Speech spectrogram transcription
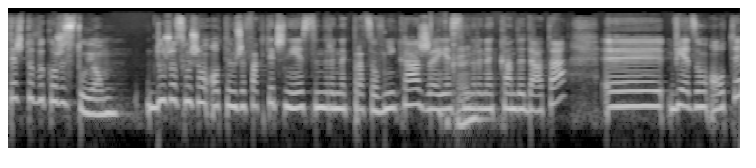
też to wykorzystują dużo słyszą o tym, że faktycznie jest ten rynek pracownika, że jest ten rynek kandydata, yy, wiedzą o tym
